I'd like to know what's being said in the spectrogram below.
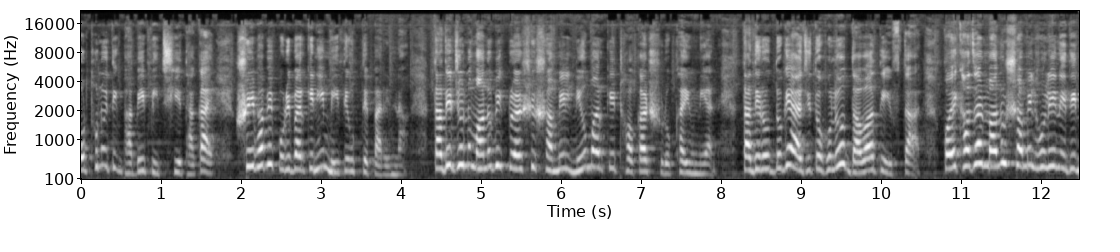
অর্থনৈতিকভাবে পিছিয়ে থাকায় সেইভাবে পরিবারকে নিয়ে মেতে উঠতে পারেন না। তাদের জন্য মানবিক প্রয়াসে সামিল নিউ মার্কেট হকার সুরক্ষা ইউনিয়ন। তাদের উদ্যোগে আয়োজিত হলো দাওয়াতে ইফতার। কয়েক হাজার মানুষ সামিল হলেন এদিন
